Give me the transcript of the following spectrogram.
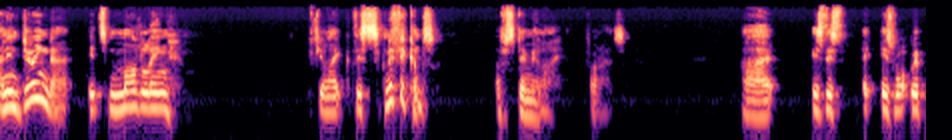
And in doing that, it's modeling, if you like, the significance of stimuli for us. Uh, is this is what we're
